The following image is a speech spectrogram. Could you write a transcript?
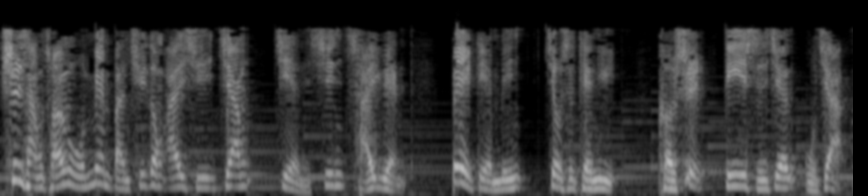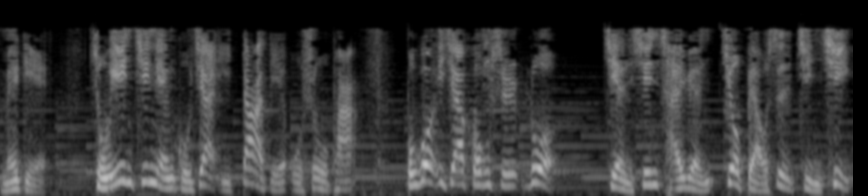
市场传闻面板驱动 IC 将减薪裁员，被点名就是天钰，可是第一时间股价没跌，主因今年股价已大跌五十五趴。不过一家公司若减薪裁员，就表示景气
